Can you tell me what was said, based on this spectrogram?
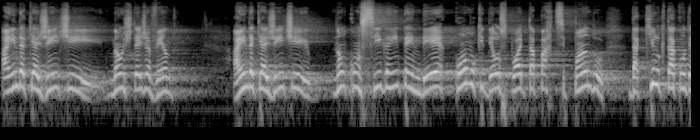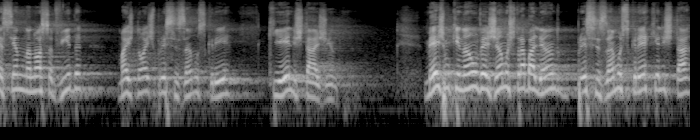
ainda que a gente não esteja vendo, ainda que a gente não consiga entender como que Deus pode estar participando daquilo que está acontecendo na nossa vida, mas nós precisamos crer que Ele está agindo. Mesmo que não vejamos trabalhando, precisamos crer que Ele está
